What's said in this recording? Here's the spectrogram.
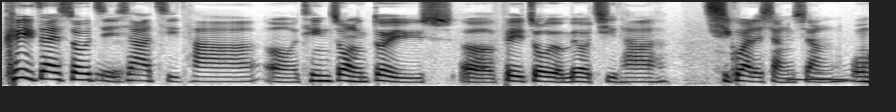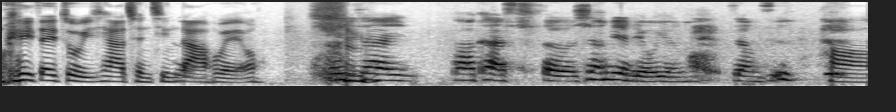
可以再收集一下其他呃听众对于呃非洲有没有其他奇怪的想象，嗯、我们可以再做一下澄清大会哦。可以在 podcast 的下面留言好了，这样子好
